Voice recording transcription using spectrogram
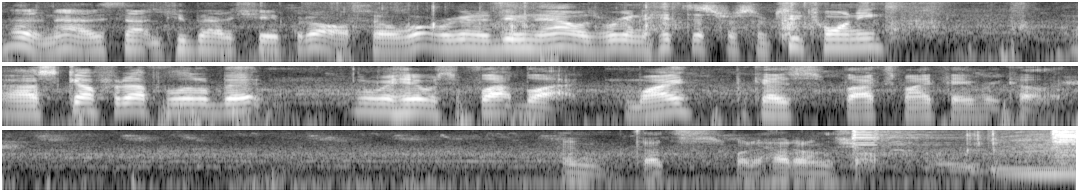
other than that, it's not in too bad a shape at all. So what we're going to do now is we're going to hit this with some 220. Uh, scuff it up a little bit. And we're going to hit it with some flat black. Why? Because black's my favorite color. And that's what I had on the shelf.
